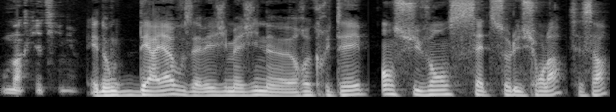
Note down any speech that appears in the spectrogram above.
ou marketing. Et donc derrière, vous avez, j'imagine, euh, recruté en suivant cette solution-là, c'est ça?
